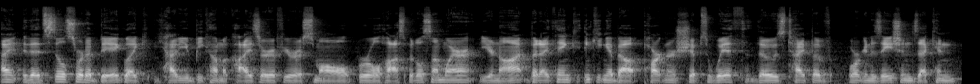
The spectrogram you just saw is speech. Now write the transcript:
I, that's still sort of big. Like, how do you become a Kaiser if you're a small rural hospital somewhere? You're not. But I think thinking about partnerships with those type of organizations that can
